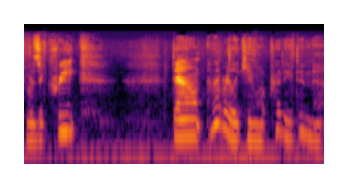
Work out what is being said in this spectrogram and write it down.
There was a creek down. And that really came out pretty, didn't it?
